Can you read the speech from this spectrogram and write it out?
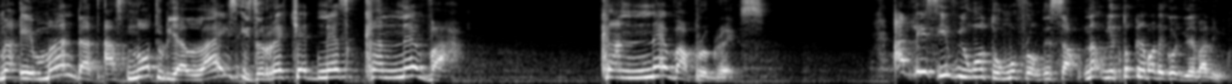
Now, a man that has not realized his wretchedness can never, can never progress. At least if you want to move from this circle, now we're talking about the God you never knew.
